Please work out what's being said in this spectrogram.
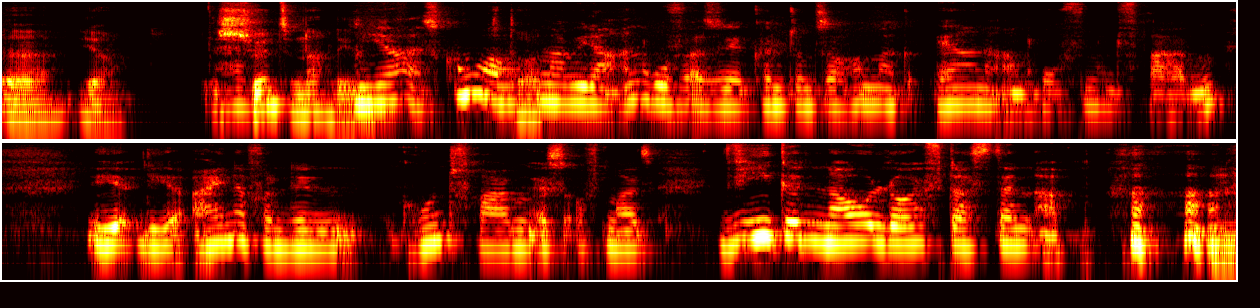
äh, ja, ist ja, schön zum Nachlesen. Ja, es kommen auch immer wieder Anrufe. Also ihr könnt uns auch immer gerne anrufen und fragen. Die, die eine von den Grundfragen ist oftmals, wie genau läuft das denn ab? mhm.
